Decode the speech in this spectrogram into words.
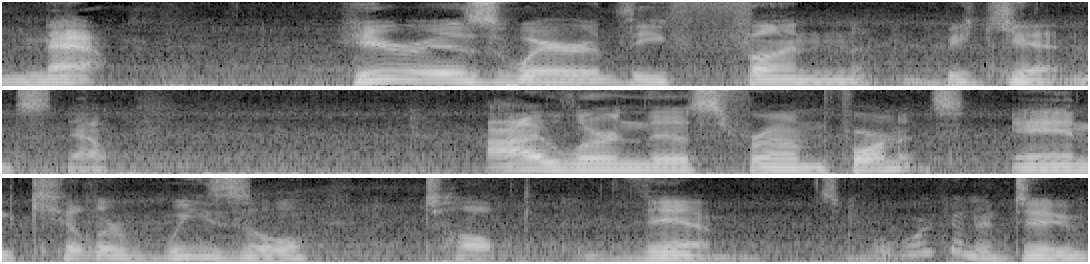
Now, here is where the fun begins. Now, I learned this from the Formants and Killer Weasel taught them. So what we're going to do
